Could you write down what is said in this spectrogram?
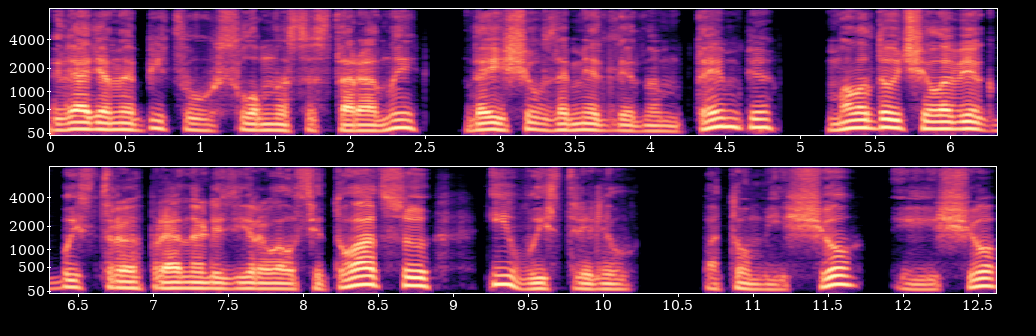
Глядя на битву, словно со стороны, да еще в замедленном темпе, Молодой человек быстро проанализировал ситуацию и выстрелил. Потом еще и еще.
